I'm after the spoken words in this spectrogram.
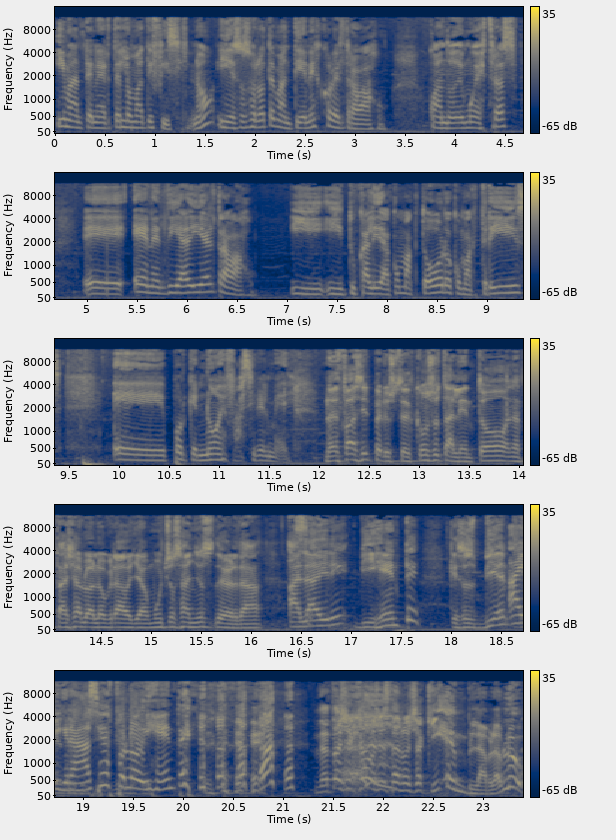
y mantenerte es lo más difícil, ¿no? Y eso solo te mantienes con el trabajo, cuando demuestras eh, en el día a día el trabajo. y, y tu calidad como actor o como actriz, eh, porque no es fácil el medio. No es fácil, pero usted con su talento, Natasha, lo ha logrado ya muchos años, de verdad, al aire, vigente, que eso es bien. Ay, bien gracias por lo vigente. Natasha Klaus esta noche aquí en Bla Bla Blue.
